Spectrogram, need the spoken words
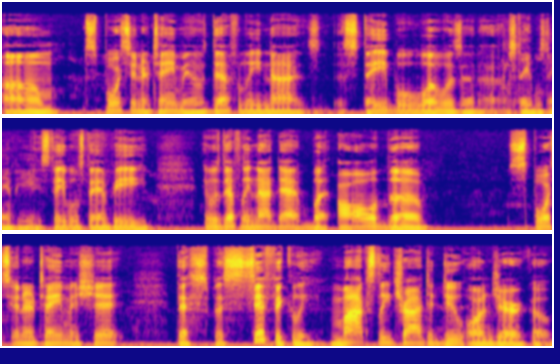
um sports entertainment. It was definitely not stable. What was it? Uh, Stable Stampede. stable stampede. It was definitely not that, but all the sports entertainment shit that specifically Moxley tried to do on Jericho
